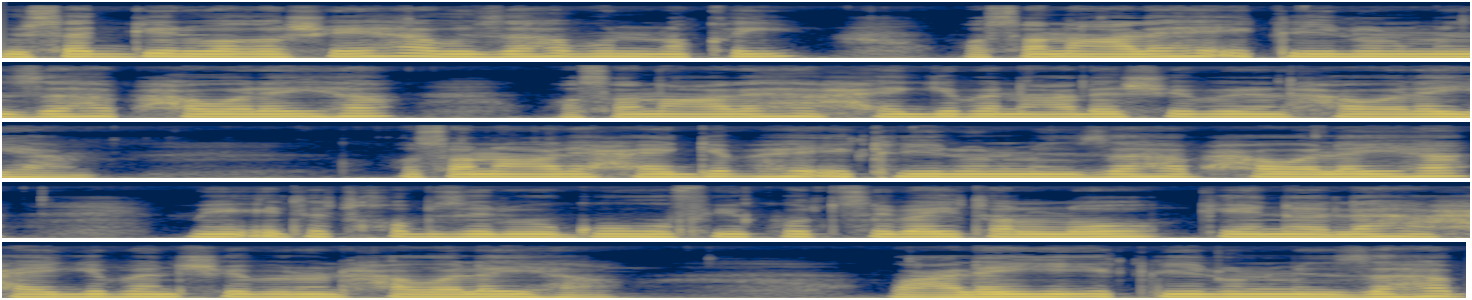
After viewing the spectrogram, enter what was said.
يسجل وغشاها بذهب نقي وصنع لها إكليل من ذهب حواليها وصنع لها حاجبا على شبر حواليها. وصنع لحاجبها إكليل من ذهب حواليها مائدة خبز الوجوه في قدس بيت الله كان لها حاجبا شبر حواليها. وعليه إكليل من ذهب.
